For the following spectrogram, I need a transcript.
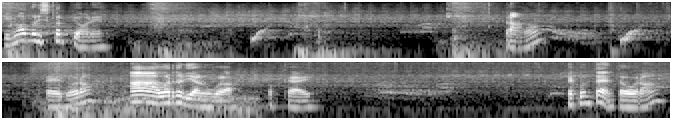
Di nuovo gli scorpioni. Strano. Ed ora? Ah, guarda lì la nuvola. Ok. Sei contenta ora?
